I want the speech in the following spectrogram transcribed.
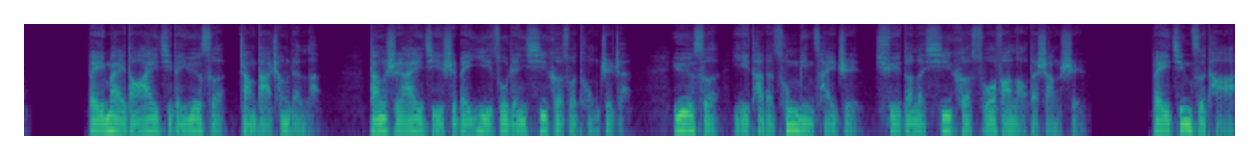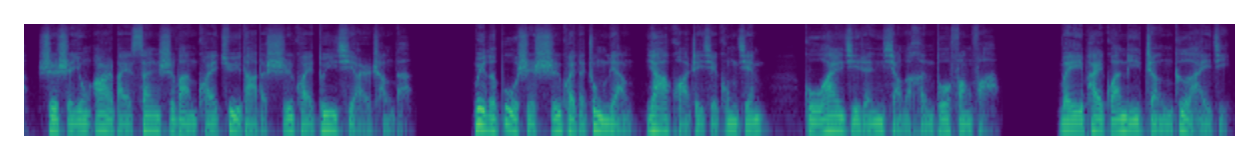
被卖到埃及的约瑟长大成人了。当时埃及是被异族人希克所统治着。约瑟以他的聪明才智取得了希克索法老的赏识。北金字塔是使用二百三十万块巨大的石块堆砌而成的。为了不使石块的重量压垮这些空间，古埃及人想了很多方法，委派管理整个埃及。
